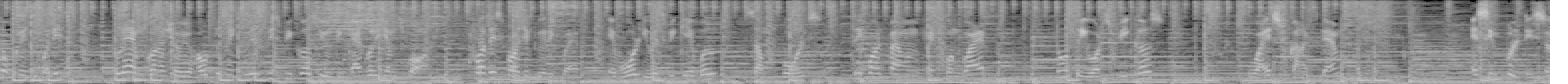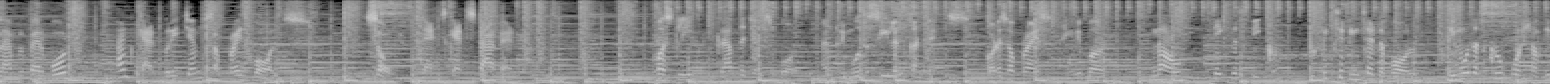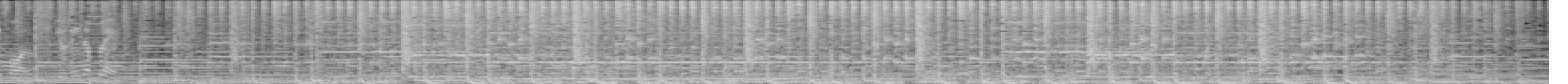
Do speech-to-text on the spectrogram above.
So crazy buddies, today I'm gonna show you how to make USB speakers using Gems ball. For this project we require a old USB cable, some bolts, 3.5mm headphone wire, two 3 watt speakers, wires to connect them, a simple digital amplifier board and Cadbury Gems surprise balls. So let's get started. Firstly, grab the gems ball and remove the sealant contents. Got a surprise, Angry Bird. Now, take the speaker, fix it inside the ball, remove the screw portion of the ball using the blade.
